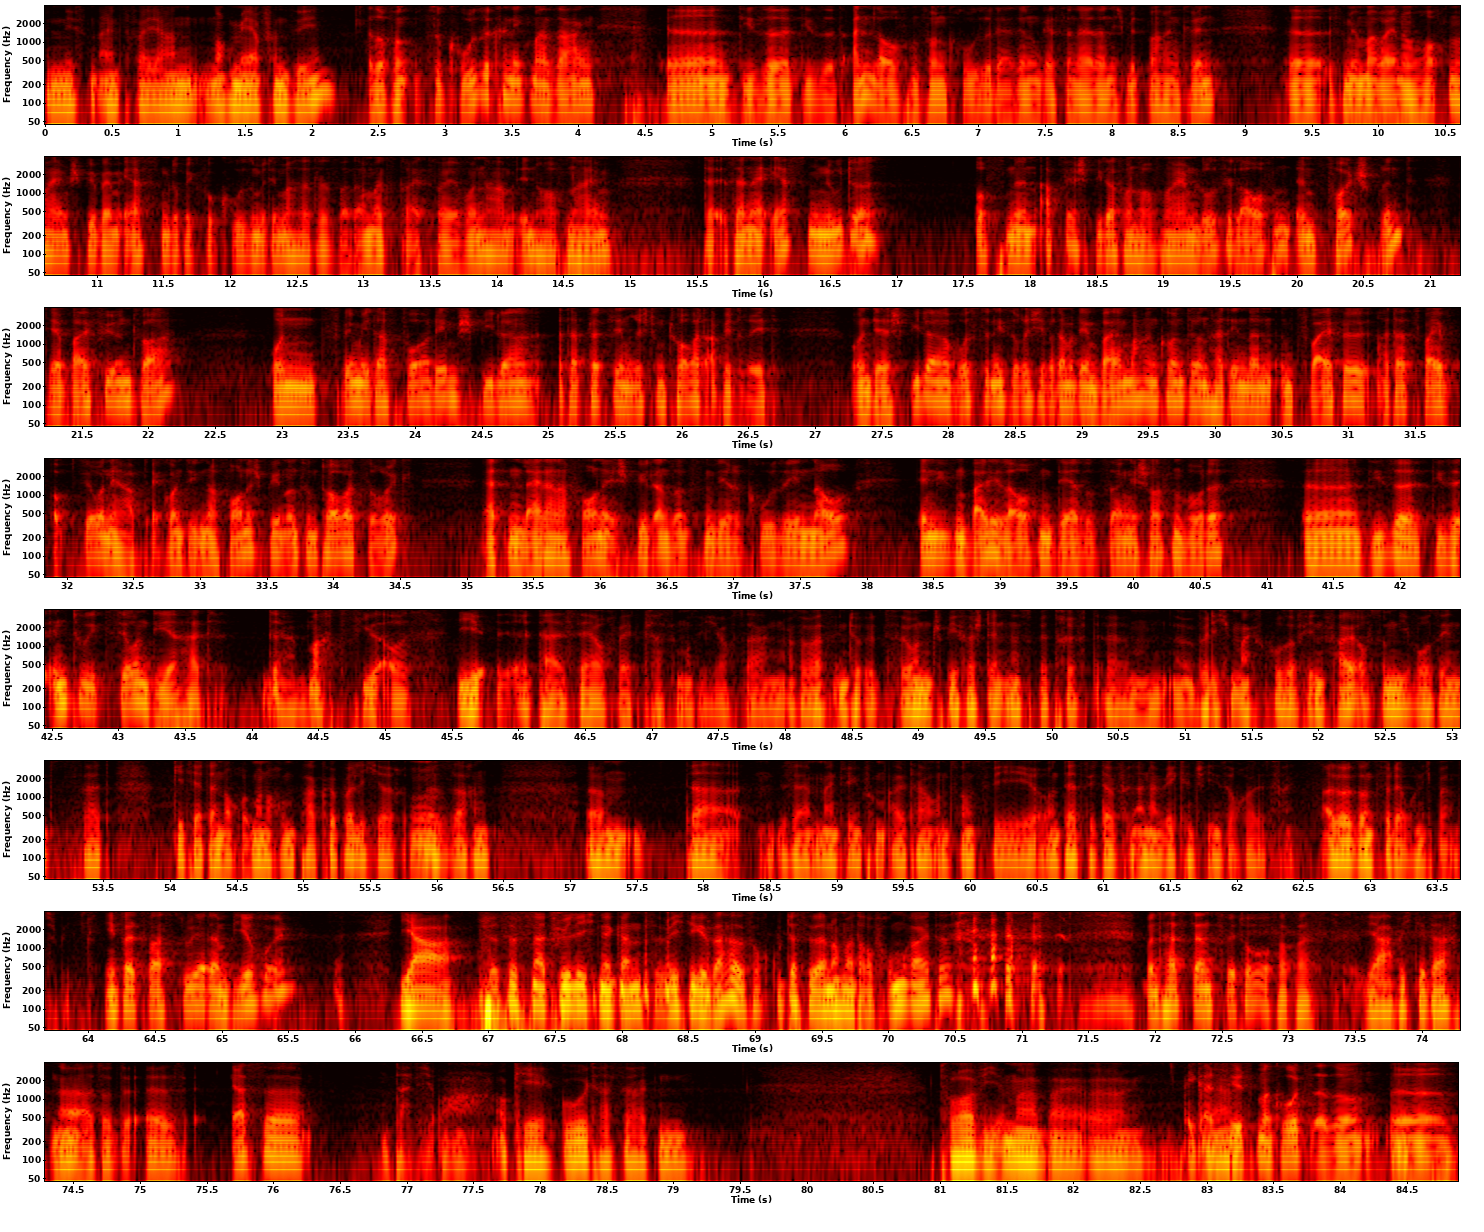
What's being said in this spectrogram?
in den nächsten ein, zwei Jahren noch mehr von sehen. Also von, zu Kruse kann ich mal sagen, äh, diese, diese Anlaufen von Kruse, der hat ja nun gestern leider nicht mitmachen können, äh, ist mir mal bei einem Hoffenheim-Spiel, beim ersten, glaube ich, wo Kruse mitgemacht hat, das war damals 3-2 gewonnen haben in Hoffenheim, da ist er in der ersten Minute auf einen Abwehrspieler von Hoffenheim losgelaufen im Vollsprint, der beiführend war. Und zwei Meter vor dem Spieler hat er plötzlich in Richtung Torwart abgedreht. Und der Spieler wusste nicht so richtig, was er mit dem Ball machen konnte und hat ihn dann im Zweifel, hat er zwei Optionen gehabt. Er konnte ihn nach vorne spielen und zum Torwart zurück. Er hat ihn leider nach vorne gespielt, ansonsten wäre Kruse genau in diesen Ball gelaufen, der sozusagen geschossen wurde. Äh, diese, diese Intuition, die er hat, das Ja. macht viel aus. Die, äh, da ist er auch Weltklasse, muss ich auch sagen. Also was Intuition und Spielverständnis betrifft, ähm, würde ich Max Kruse auf jeden Fall auf so einem Niveau sehen. Das ist halt, geht ja dann auch immer noch um ein paar körperliche äh, Mhm. Sachen. Ähm, da ist er meinetwegen vom Alter und sonst wie, und der hat sich dafür einen anderen Weg entschieden, ist auch alles fein. Also sonst würde er auch nicht bei uns spielen. Jedenfalls warst du ja dann Bier holen. Ja, das ist natürlich eine ganz wichtige Sache. ist auch gut, dass du da nochmal drauf rumreitest. und hast dann zwei Tore verpasst. Ja, habe ich gedacht. Ne? Also äh, das erste dachte ich, oh, okay, gut, hast du halt ein Tor wie immer bei. Äh, Ich ja. erzähl's mal kurz. Also äh,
